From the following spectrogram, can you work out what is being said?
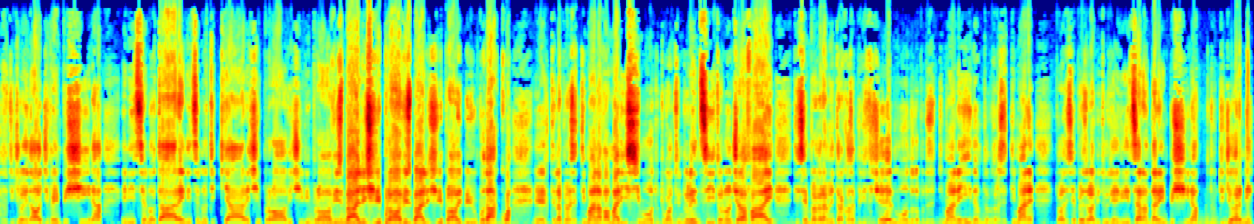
tutti i giorni da oggi vai in piscina, inizi a nuotare, inizi a noticchiare, ci provi, ci riprovi, sbagli, ci riprovi, sbagli, ci riprovi, bevi un po' d'acqua, eh, la prima settimana va malissimo, tutto quanto indolenzito, non ce la fai, ti sembra veramente la cosa più difficile del mondo, dopo due settimane idem, dopo tre settimane però ti sei preso l'abitudine di iniziare ad andare in piscina tutti i giorni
